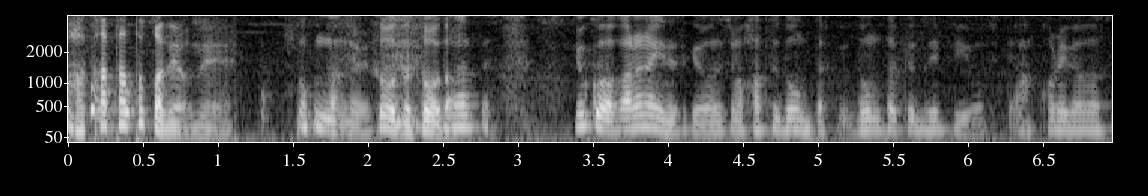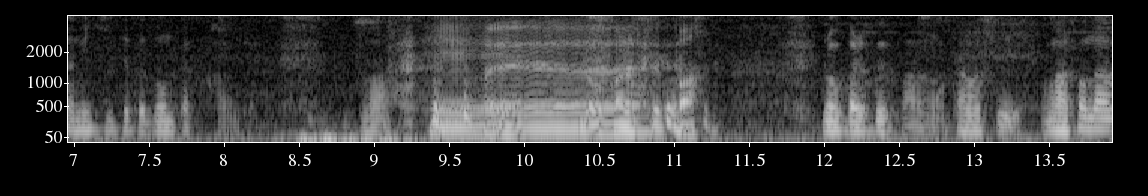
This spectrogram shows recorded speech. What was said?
博多とかだよね。そうなのよ。そうだそうだ。よくわからないんですけど私も初ドンタクドンタクデビューをしてあこれが噂に聞いてたドンタクかみたいな。まあ。へえへー。ローカルスーパー。ローカルスーパーも楽しいです。まあそんな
